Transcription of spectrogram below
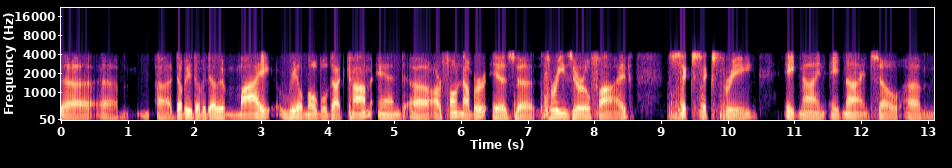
uh, um, uh, www.myrealmobile.com, and uh, our phone number is uh, three zero five six six three 8989. So um,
